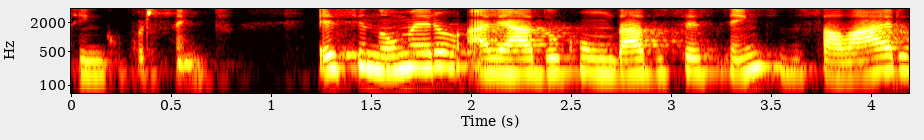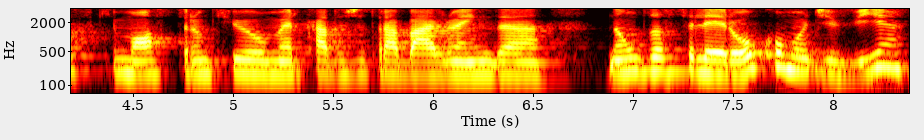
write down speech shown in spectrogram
5%. Esse número, aliado com dados recentes de salários que mostram que o mercado de trabalho ainda não desacelerou como devia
